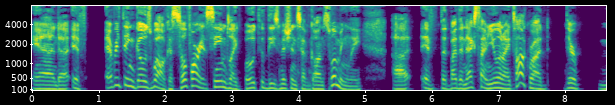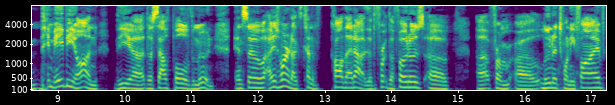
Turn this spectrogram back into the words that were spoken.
and uh, if everything goes well, because so far it seems like both of these missions have gone swimmingly. Uh, if the, by the next time you and I talk, Rod, they're they may be on the uh, the south pole of the moon, and so I just wanted to kind of call that out. The, the photos uh, uh, from uh, Luna 25,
